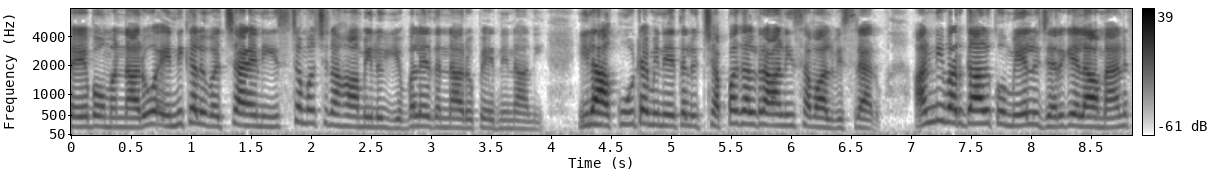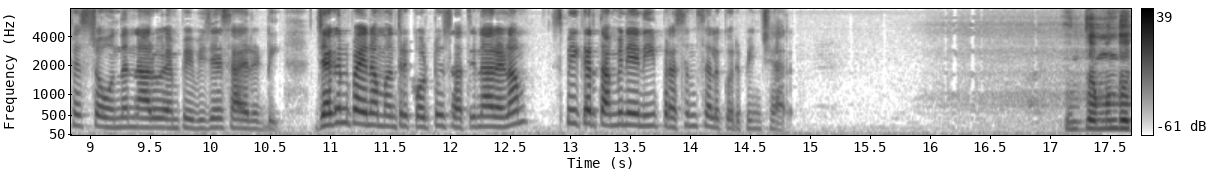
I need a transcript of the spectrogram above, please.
చేయబోమన్నారు. ఎన్నికలు వచ్చాయని ఇష్టం వచ్చిన హామీలు ఇవ్వలేదన్నారు పేర్ని నాని. ఇలా కూటమి నేతలు చెప్పగలరా అని సవాల్ విసిరారు. అన్ని వర్గాలకు మేలు జరిగేలా మేనిఫెస్టో ఉందన్నారు ఎంపీ విజయసాయిరెడ్డి. జగన్ పైన మంత్రి కొట్టు సత్యనారాయణ స్పీకర్ తమ్మినేని ప్రశంసలు కురిపించారు. ఇంతకుముందు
